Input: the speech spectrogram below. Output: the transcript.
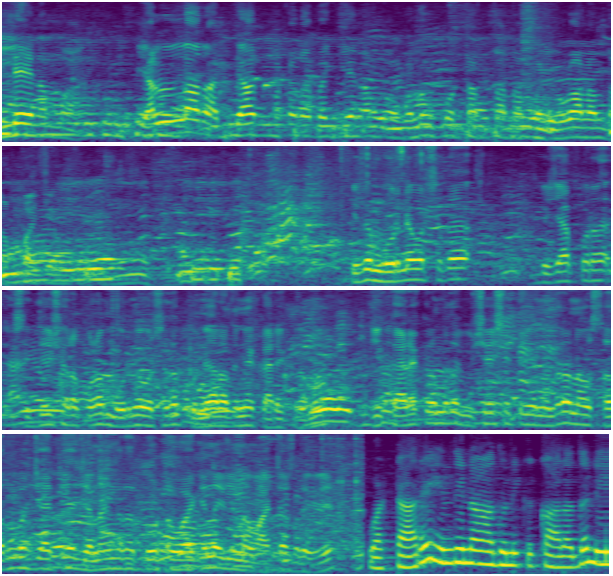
ಇಲ್ಲೇ ನಮ್ಮ ಎಲ್ಲರ ಅಧ್ಯಾತ್ಮಕದ ಬಗ್ಗೆ ನಮ್ಮ ಒಲವು ಕೊಟ್ಟಂಥ ನಮ್ಮ ಯೋಗಾನಂದ ಅಪ್ಪಾಜಿ ಅವರು. ಇದು ಮೂರನೇ ವರ್ಷದ ಬಿಜಾಪುರ ಸಿದ್ದೇಶ್ವರಪುರ ಮೂರನೇ ವರ್ಷದ ಪುಣ್ಯಾರಾಧನೆ ಕಾರ್ಯಕ್ರಮ. ಈ ಕಾರ್ಯಕ್ರಮದ ವಿಶೇಷತೆ ಏನಂದ್ರೆ ನಾವು ಸರ್ವ ಜಾತಿಯ ಜನಾಂಗದ ತೋಟವಾಗಿ ಇಲ್ಲಿ ನಾವು ಆಚರಿಸ್ತೇವೆ. ಒಟ್ಟಾರೆ ಇಂದಿನ ಆಧುನಿಕ ಕಾಲದಲ್ಲಿ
